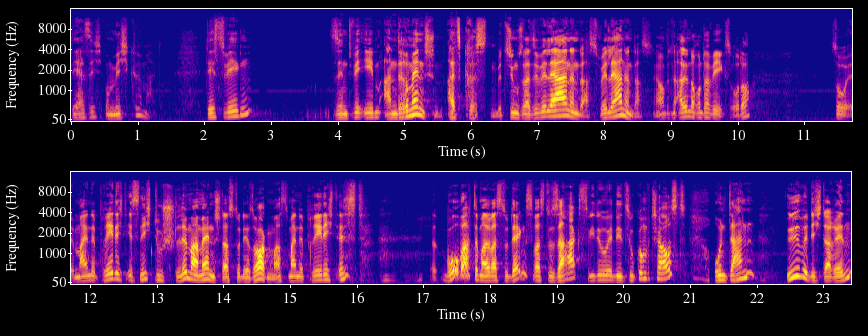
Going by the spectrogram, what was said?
Der sich um mich kümmert. Deswegen sind wir eben andere Menschen als Christen, beziehungsweise wir lernen das. Wir lernen das. Ja, wir sind alle noch unterwegs, oder? So, meine Predigt ist nicht, du schlimmer Mensch, dass du dir Sorgen machst. Meine Predigt ist, beobachte mal, was du denkst, was du sagst, wie du in die Zukunft schaust und dann übe dich darin,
